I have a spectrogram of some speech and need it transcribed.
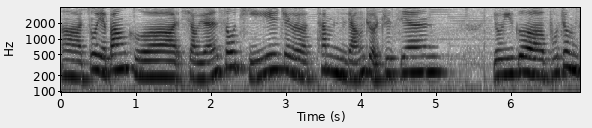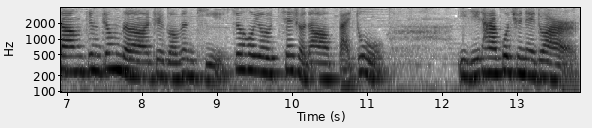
啊，作业帮和小猿搜题这个，他们两者之间有一个不正当竞争的这个问题，最后又牵扯到百度。以及他过去那段儿，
